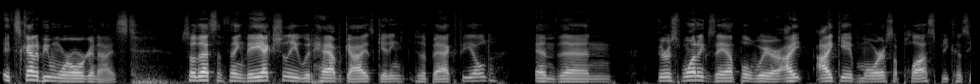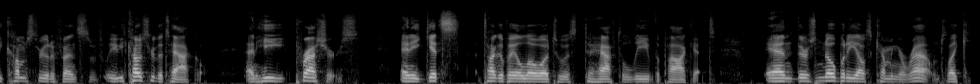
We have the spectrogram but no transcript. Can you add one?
It's got to be more organized. So that's the thing. They actually would have guys getting to the backfield, and then there's one example where I, I gave Morris a plus because he comes through defensive. He comes through the tackle, and he pressures, and he gets Tagovailoa to to have to leave the pocket, and there's nobody else coming around. Like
